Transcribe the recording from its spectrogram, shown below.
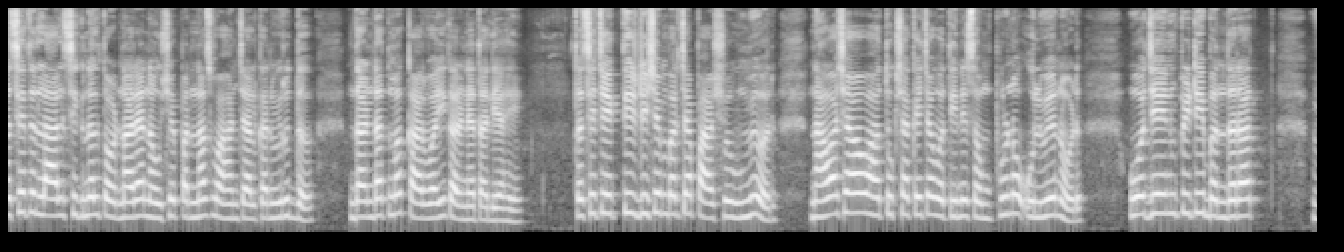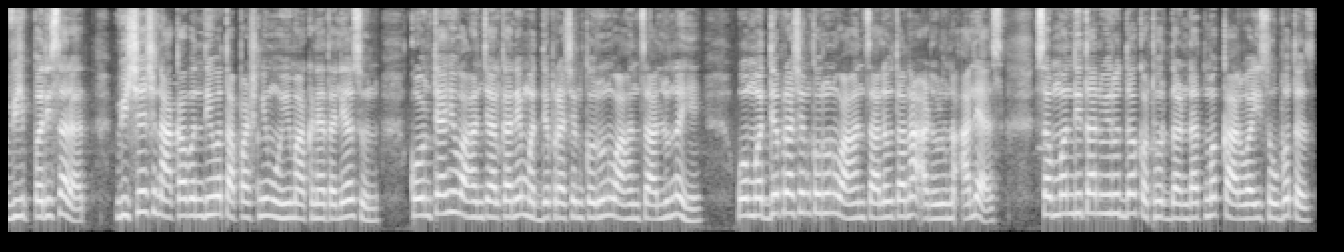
तसेच लाल सिग्नल तोडणाऱ्या नऊशे पन्नास वाहनचालकांविरुद्ध दंडात्मक कारवाई करण्यात आली आहे. तसेच एकतीस डिसेंबरच्या पार्श्वभूमीवर न्हावाशावा वाहतूक शाखेच्या वतीने संपूर्ण उल्वेनोड व जे एन पी टी बंदरात वि परिसरात विशेष नाकाबंदी व तपासणी मोहीम आखण्यात आली असून कोणत्याही वाहनचालकाने मद्यप्राशन करून वाहन चालू नये व मद्यप्राशन करून वाहन चालवताना आढळून आल्यास संबंधितांविरुद्ध कठोर दंडात्मक कारवाईसोबतच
